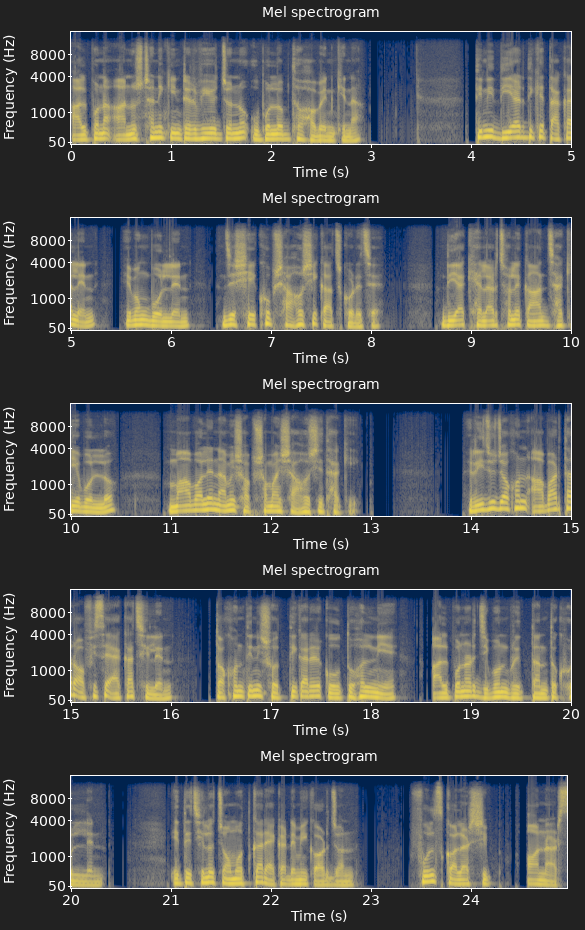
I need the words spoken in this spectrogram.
আলপনা আনুষ্ঠানিক ইন্টারভিউয়ের জন্য উপলব্ধ হবেন কিনা। তিনি দিয়ার দিকে তাকালেন এবং বললেন যে সে খুব সাহসী কাজ করেছে। দিয়া খেলার ছলে কাঁধ ঝাঁকিয়ে বলল, মা বলেন আমি সবসময় সাহসী থাকি। রিজু যখন আবার তার অফিসে একা ছিলেন, তখন তিনি সত্যিকারের কৌতূহল নিয়ে আলপনার জীবন বৃত্তান্ত খুললেন। এতে ছিল চমৎকার একাডেমিক অর্জন। ফুল স্কলারশিপ, অনার্স,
